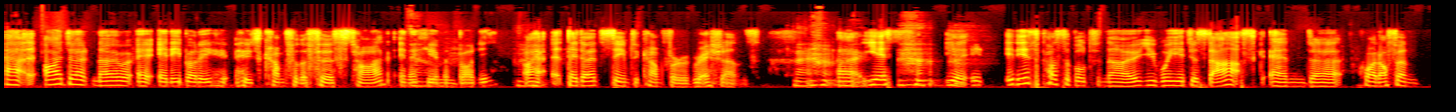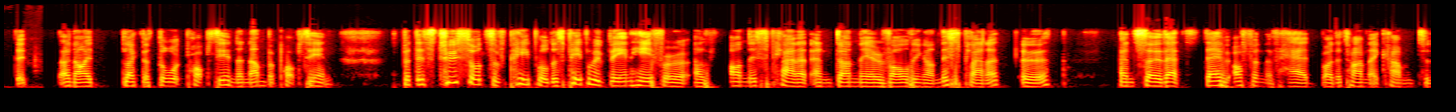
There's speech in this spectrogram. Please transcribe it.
Uh, I don't know anybody who's come for the first time in a no. human body. No. I, they don't seem to come for regressions. Uh, yes, yeah, it, it is possible to know. You we just ask, and uh, quite often, that and I like the thought pops in, the number pops in. But there's two sorts of people. There's people who've been here for on this planet and done their evolving on this planet, Earth, and so that's they often have had by the time they come to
